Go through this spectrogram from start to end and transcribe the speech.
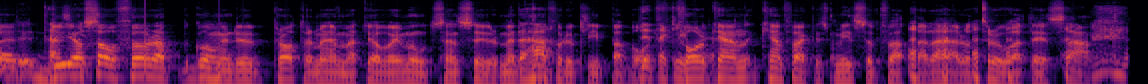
eh, du, jag sa förra gången du pratade med mig att jag var emot censur, men det här får du klippa bort. Folk kan, kan faktiskt missuppfatta det här och tro att det är sant.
